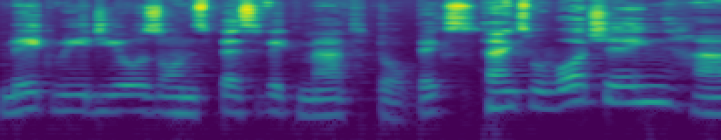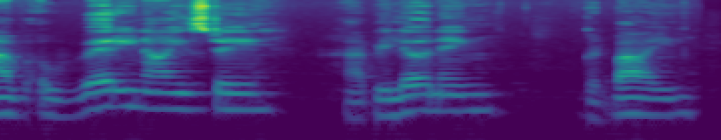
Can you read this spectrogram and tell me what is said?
make videos on specific math topics. Thanks for watching. Have a very nice day. Happy learning. Goodbye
